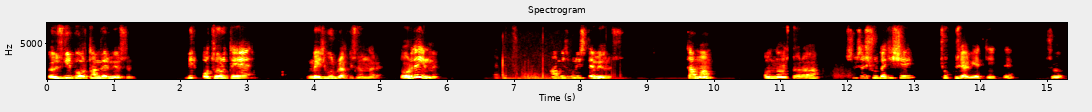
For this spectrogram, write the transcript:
Özgür bir ortam vermiyorsun. Bir otoriteye mecbur bırakıyorsun onları. Doğru değil mi? Evet. Ama biz bunu istemiyoruz. Tamam. Ondan sonra şimdi mesela şuradaki şey çok güzel bir etkinlikti. Şu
